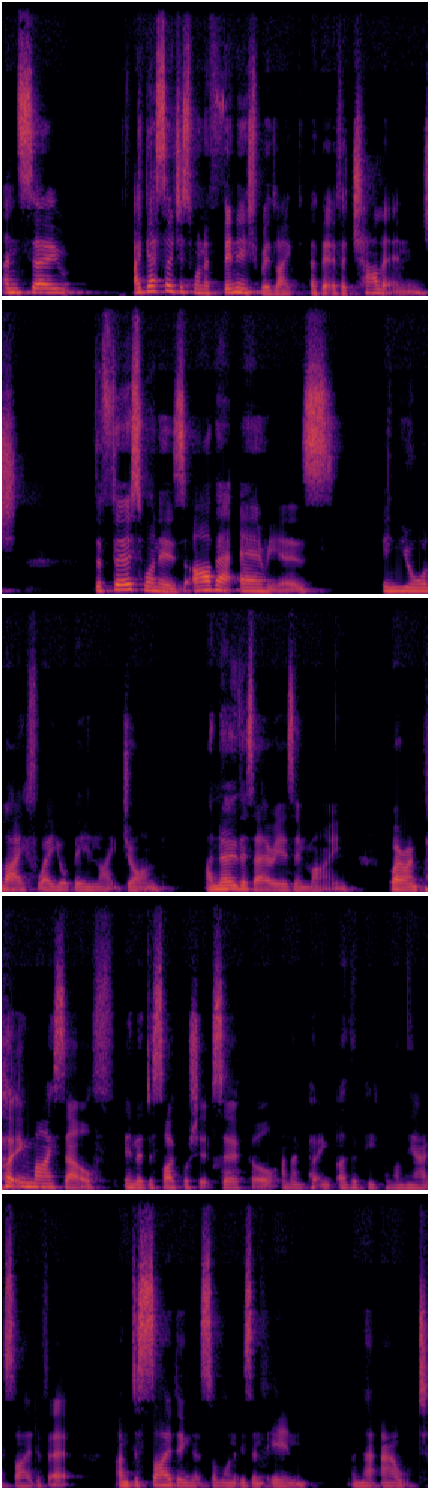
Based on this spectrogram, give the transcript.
And so I guess I just want to finish with like a bit of a challenge. The first one is, are there areas in your life where you're being like John? I know there's areas in mine where I'm putting myself in a discipleship circle and I'm putting other people on the outside of it. I'm deciding that someone isn't in and they're out.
